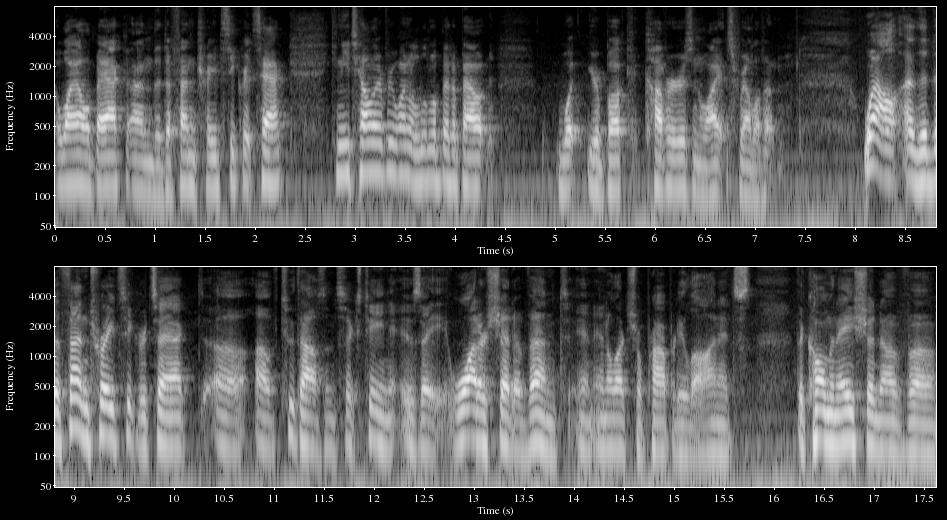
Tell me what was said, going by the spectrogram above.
a while back on the Defend Trade Secrets Act. Can you tell everyone a little bit about what your book covers and why it's relevant? Well, uh, the Defend Trade Secrets Act uh, of 2016 is a watershed event in intellectual property law, and it's the culmination of uh,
